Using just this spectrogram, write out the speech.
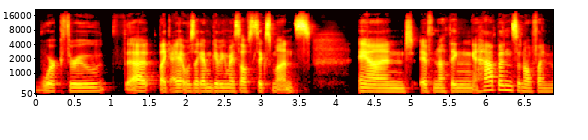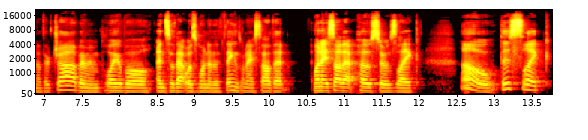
work through that. Like I was like, I'm giving myself six months. And if nothing happens, then I'll find another job. I'm employable. And so that was one of the things when I saw that when I saw that post, I was like, oh, this like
